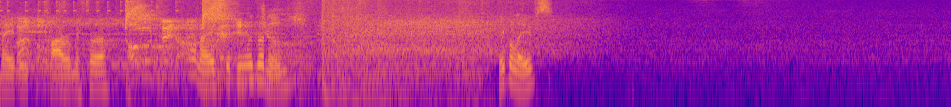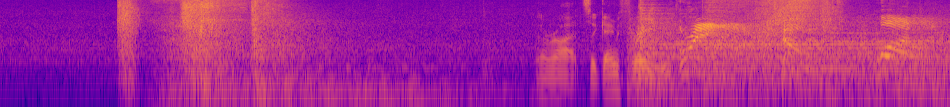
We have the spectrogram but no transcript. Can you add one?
Maybe Pyra Oh no, he's sticking with the Ninja. He believes. Alright, so game three. Three, two, one,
